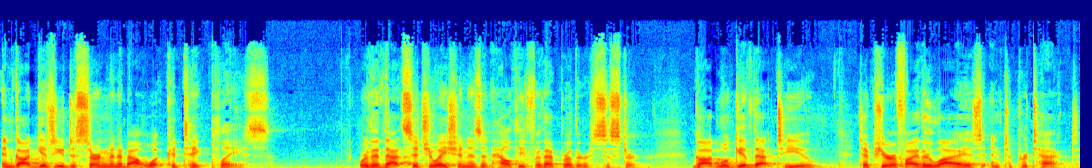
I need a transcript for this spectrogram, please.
and God gives you discernment about what could take place, or that that situation isn't healthy for that brother or sister, God will give that to you to purify their lives and to protect.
